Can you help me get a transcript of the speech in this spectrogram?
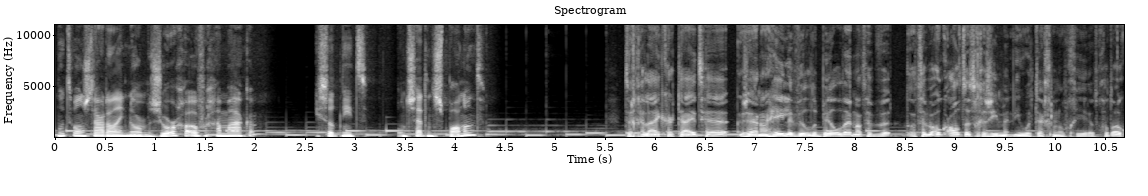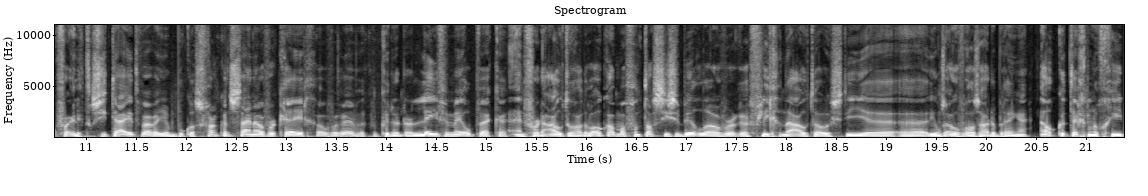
Moeten we ons daar dan enorme zorgen over gaan maken? Is dat niet ontzettend spannend? Tegelijkertijd hè, zijn er hele wilde beelden. En dat hebben, we, dat hebben we ook altijd gezien met nieuwe technologieën. Dat geldt ook voor elektriciteit, waar je een boek als Frankenstein over kreeg. Over, hè, we kunnen er leven mee opwekken. En voor de auto hadden we ook allemaal fantastische beelden over uh, vliegende auto's die, uh, die ons overal zouden brengen. Elke technologie,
